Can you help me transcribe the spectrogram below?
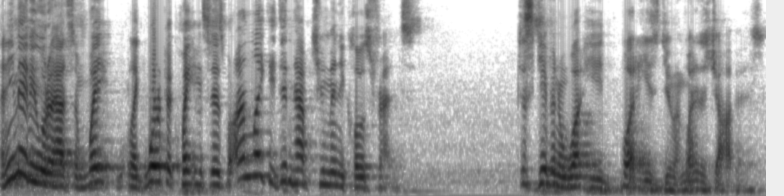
And he maybe would have had some weight, like work acquaintances, but unlikely he didn't have too many close friends. Just given what, he, what he's doing, what his job is.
